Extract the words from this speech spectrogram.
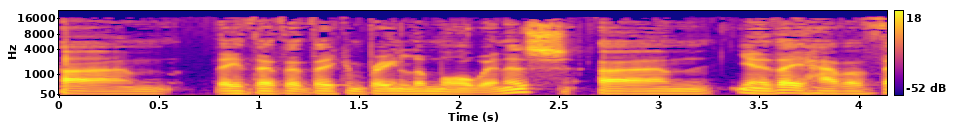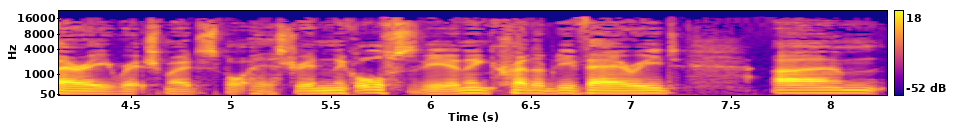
Um, they, they, they can bring Le Mans winners. Um, you know, they have a very rich motorsport history and also an incredibly varied um,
